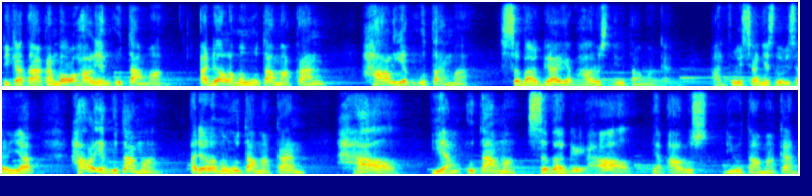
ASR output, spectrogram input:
Dikatakan bahwa hal yang utama adalah mengutamakan hal yang utama sebagai yang harus diutamakan. Ada tulisannya sudah bisa lihat. Hal yang utama adalah mengutamakan hal yang utama sebagai hal yang harus diutamakan.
